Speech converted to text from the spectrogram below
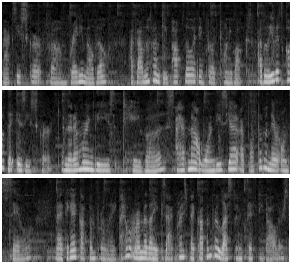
maxi skirt from Brandy Melville. I found this on Depop though, I think for like 20 bucks. I believe it's called the Izzy skirt. And then I'm wearing these Tevas. I have not worn these yet. I bought them when they were on sale. And I think I got them for like, I don't remember the exact price, but I got them for less than $50.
